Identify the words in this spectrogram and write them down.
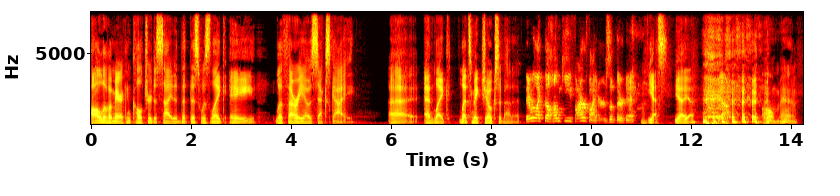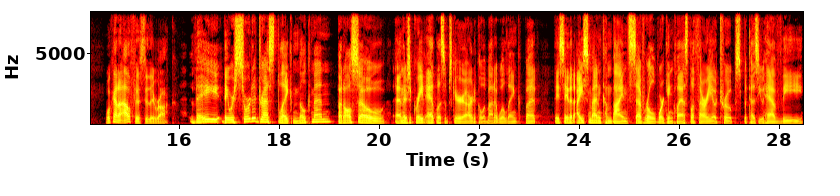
all of American culture decided that this was like a Lothario sex guy, uh, and like let's make jokes about it. They were like the hunky firefighters of their day. Yes. Yeah, yeah. Yeah. Oh man, what kind of outfits do they rock? they they were sort of dressed like milkmen, but also and there's a great Atlas Obscura article about it we'll link, but they say that Icemen combine several working class Lothario tropes because you have the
